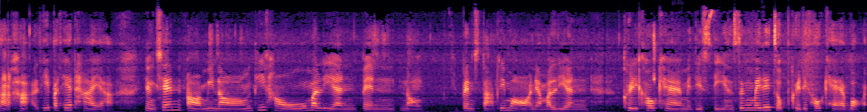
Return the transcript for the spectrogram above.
สาขาที่ประเทศไทยอะค่ะ อย่างเช่นมีน้องที่เขามาเรียนเป็นน้องเป็น staff ที่มอเนี่ยมาเรียน critical care medicine ซึ่งไม่ได้จบ critical care board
